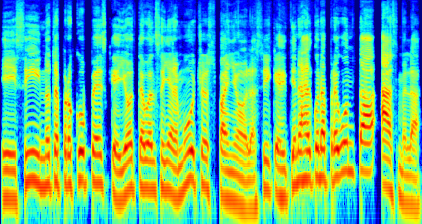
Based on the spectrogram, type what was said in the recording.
Y sí, no te preocupes, que yo te voy a enseñar mucho español. Así que si tienes alguna pregunta, házmela.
